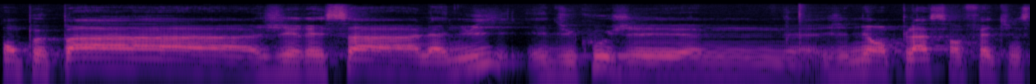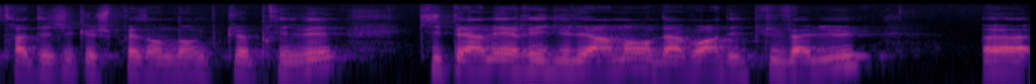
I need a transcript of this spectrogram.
on peut pas gérer ça la nuit. Et du coup, j'ai mis en place en fait une stratégie que je présente dans le club privé qui permet régulièrement d'avoir des plus-values euh,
